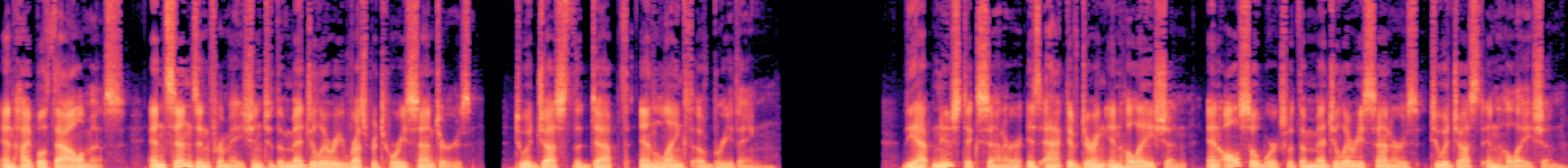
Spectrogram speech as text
and hypothalamus, and sends information to the medullary respiratory centers to adjust the depth and length of breathing. The apneustic center is active during inhalation and also works with the medullary centers to adjust inhalation.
